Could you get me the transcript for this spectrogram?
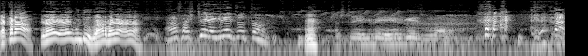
ఎక్కడా ముందు ఎక్కడ బయట ఫస్ట్ ఎగిరే చూస్తాం. ఫస్ట్ ఎగిరి ఎగిరి చూడాలి.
